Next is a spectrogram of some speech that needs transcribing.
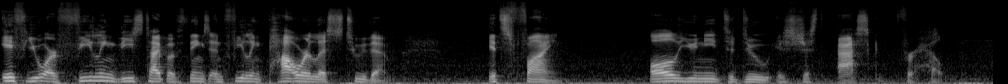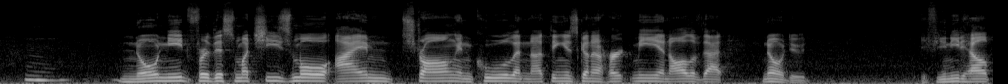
if you are feeling these type of things and feeling powerless to them. It's fine. All you need to do is just ask for help. Mm. No need for this machismo. I'm strong and cool and nothing is going to hurt me and all of that. No, dude. If you need help,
